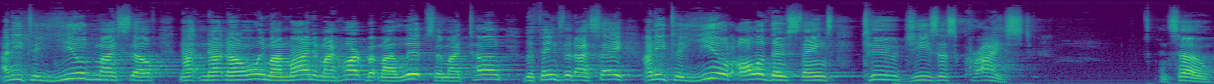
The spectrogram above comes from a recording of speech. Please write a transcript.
I need to yield myself, not, not, not only my mind and my heart, but my lips and my tongue, the things that I say. I need to yield all of those things to Jesus Christ. And so,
